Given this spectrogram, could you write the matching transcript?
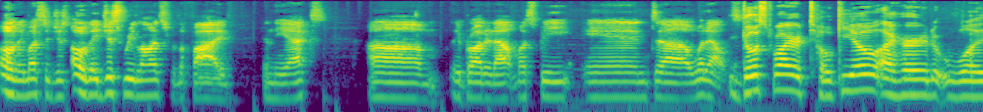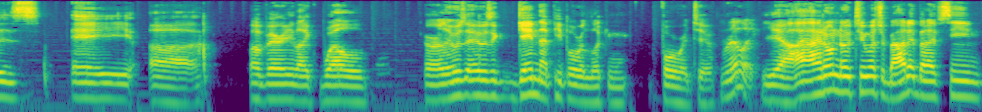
Oh, they must have just. Oh, they just relaunched for the Five and the X. Um, they brought it out. Must be. And uh, what else? Ghostwire Tokyo, I heard, was a uh, a very like well, or it was it was a game that people were looking forward to. Really? Yeah, I, I don't know too much about it, but I've seen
